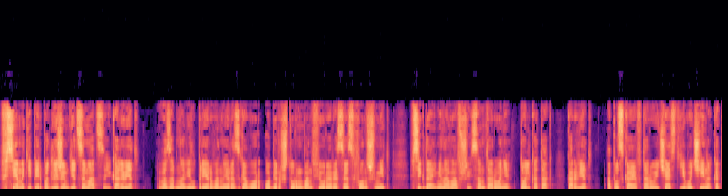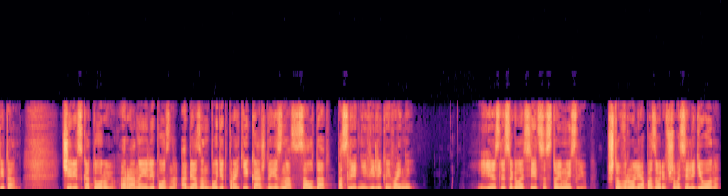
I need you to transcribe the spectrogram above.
«Все мы теперь подлежим децимации, корвет!» — возобновил прерванный разговор оберштурмбанфюрер СС фон Шмидт, всегда именовавший Санторони только так, корвет, опуская вторую часть его чина капитан — через которую рано или поздно обязан будет пройти каждый из нас, солдат последней великой войны. Если согласиться с той мыслью, что в роли опозорившегося легиона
